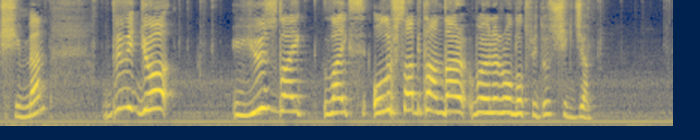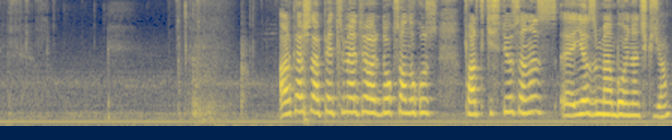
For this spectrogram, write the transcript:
kişiyim ben. Bir video 100 like likes olursa bir tane daha böyle Roblox videosu çekeceğim. Arkadaşlar Pet Simulator 99 part 2 istiyorsanız e, yazın ben bu oyundan çıkacağım.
